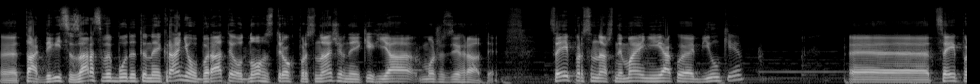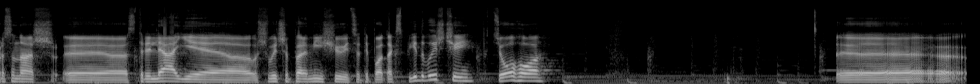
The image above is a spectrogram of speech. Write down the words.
Е, так, дивіться, зараз ви будете на екрані обирати одного з трьох персонажів, на яких я можу зіграти. Цей персонаж не має ніякої абілки. Е, цей персонаж стріляє, швидше переміщується, типу атак спід вищий. В цього. Е,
